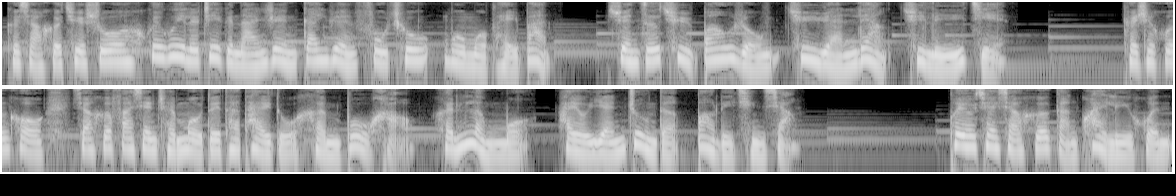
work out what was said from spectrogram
可小何却说会为了这个男人甘愿付出，默默陪伴，选择去包容、去原谅、去理解。可是婚后，小何发现陈某对她态度很不好，很冷漠，还有严重的暴力倾向。朋友劝小何赶快离婚，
